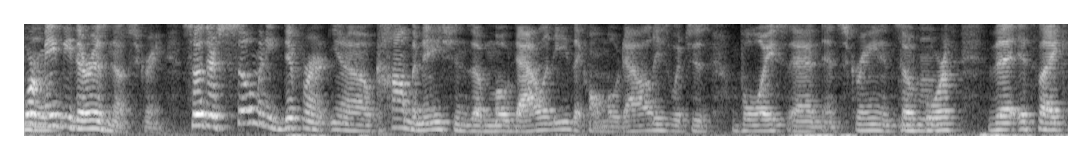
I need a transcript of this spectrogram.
Or mm-hmm. maybe there is no screen. So there's so many different, you know, combinations of modalities. They call them modalities, which is voice and, and screen and so mm-hmm. forth. That it's like,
